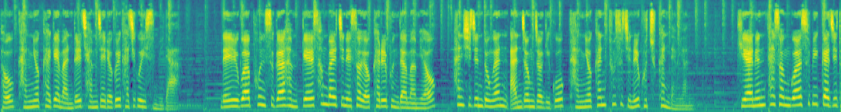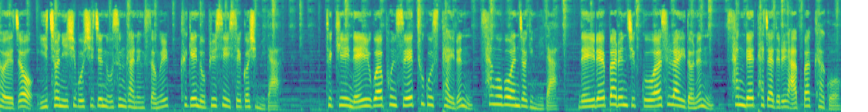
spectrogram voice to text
더욱 강력하게 만들 잠재력을 가지고 있습니다. 내일과 폰스가 함께 선발진에서 역할을 분담하며 한 시즌 동안 안정적이고 강력한 투수진을 구축한다면 기아는 타선과 수비까지 더해져 2025 시즌 우승 가능성을 크게 높일 수 있을 것입니다. 특히 네일과 폰스의 투구 스타일은 상호 보완적입니다. 네일의 빠른 직구와 슬라이더는 상대 타자들을 압박하고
